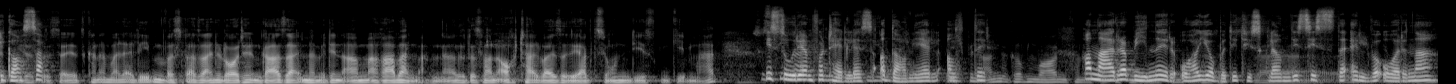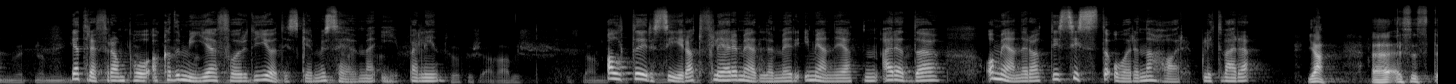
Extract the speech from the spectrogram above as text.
i Gaza. Jetzt kann er mal erleben, was da seine Leute in Gaza immer mit den armen Arabern machen. Also das waren auch teilweise Reaktionen, die es gegeben hat. Historien fortelles av Daniel Alter. Han er rabbiner og har jobbet i Tyskland de siste elleve årene. Jeg treffer ham på Akademiet for det jødiske museumet i Berlin. Alter sier at flere medlemmer i menigheten er redde, og mener at de siste årene har blitt verre. Ja, äh, es ist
